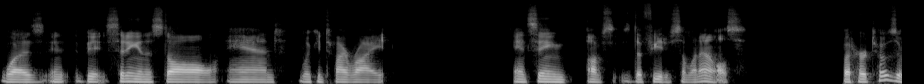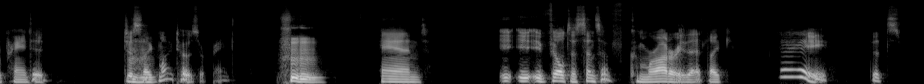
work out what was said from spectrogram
was in, be, sitting in the stall and looking to my right and seeing obviously the feet of someone else, but her toes are painted just Mhm. like my toes are painted, and it, it felt a sense of camaraderie that like, hey, that's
